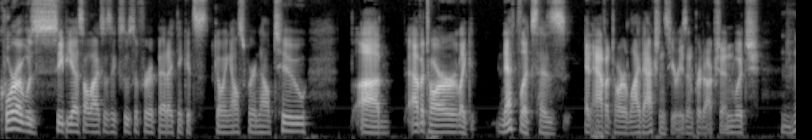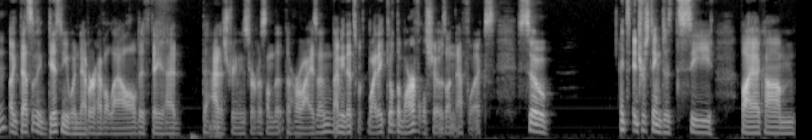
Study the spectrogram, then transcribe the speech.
Korra was CBS All Access exclusive for a bit. I think it's going elsewhere now too. Um, Avatar, like Netflix has an Avatar live action series in production, which Mm-hmm. like that's something Disney would never have allowed if they had they had a streaming service on the, the horizon. I mean, that's why they killed the Marvel shows on Netflix. So it's interesting to see Viacom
